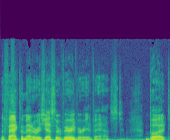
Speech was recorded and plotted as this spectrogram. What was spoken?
the fact of the matter is, yes, they're very, very advanced, but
